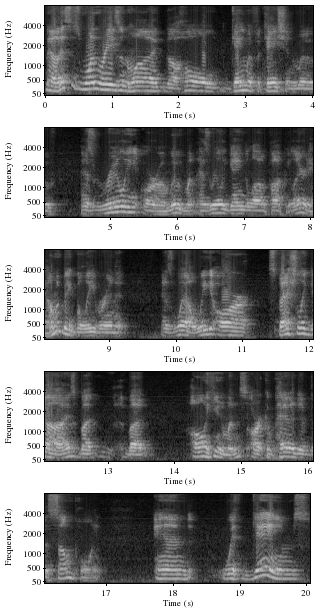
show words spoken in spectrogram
Now, this is one reason why the whole gamification move has really, or a movement, has really gained a lot of popularity. I'm a big believer in it as well. We are, especially guys, but, but all humans are competitive to some point. And with games,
